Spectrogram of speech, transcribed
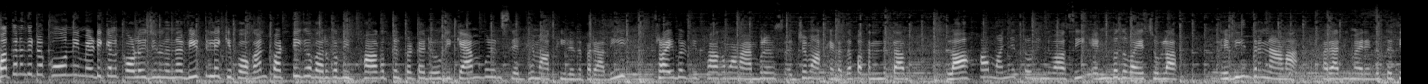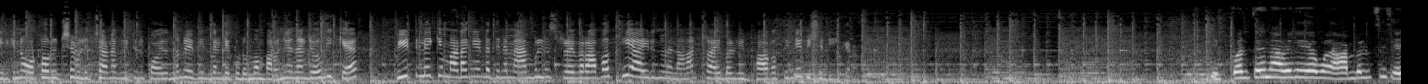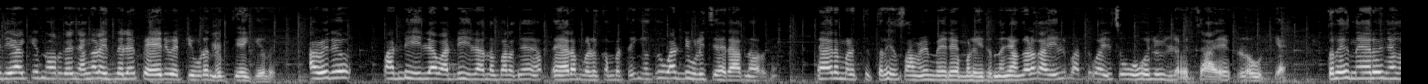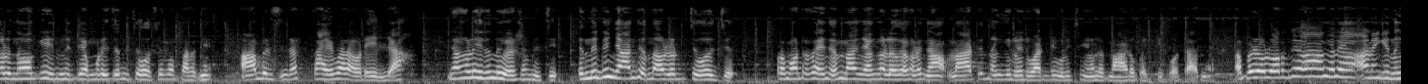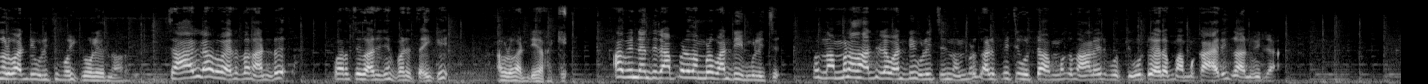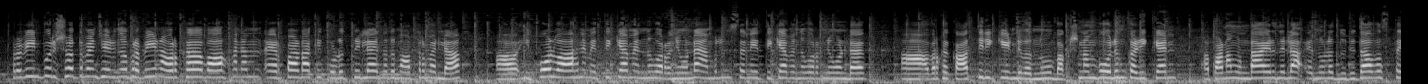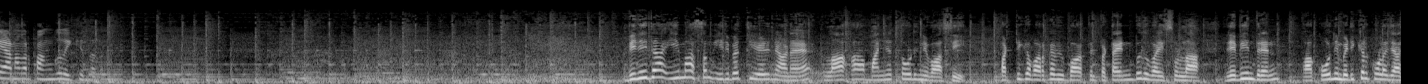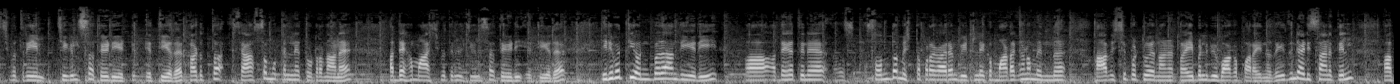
Pathanamthitta Konni medical കോളേജിൽ നിന്ന് വീട്ടിലേക്ക് പോകാൻ പട്ടികവർഗ വിഭാഗത്തിൽപ്പെട്ട രോഗിക്ക് ആംബുലൻസ് ലഭ്യമാക്കിയിരുന്ന പരാതി ട്രൈബൽ വിഭാഗമാണ് ആംബുലൻസ് സജ്ജമാക്കേണ്ടത്. പത്തനംതിട്ട ലാഹ മഞ്ഞത്തോട് നിവാസി എൺപത് വയസ്സുള്ള രവീന്ദ്രനാണ് പരാതിയുമായി രംഗത്തെത്തിയിരിക്കുന്നത്. ഓട്ടോറിക്ഷ വിളിച്ചാണ് വീട്ടിൽ പോയതെന്നും രവീന്ദ്രന്റെ കുടുംബം പറഞ്ഞു. എന്നാൽ രോഗിക്ക് വീട്ടിലേക്ക് മടങ്ങേണ്ട ദിനം ആംബുലൻസ് ഡ്രൈവർ അവധിയായിരുന്നുവെന്നാണ് ട്രൈബൽ വിഭാഗത്തിന്റെ വിശദീകരണം. ഇപ്പോഴത്തേന് അവർ ആംബുലൻസ് ശരിയാക്കിയെന്ന് പറഞ്ഞാൽ ഞങ്ങൾ ഇന്നലെ പേര് വെട്ടി ഇവിടെ നിർത്തിയേക്കുന്നത് അവർ വണ്ടിയില്ല വണ്ടിയില്ല എന്ന് പറഞ്ഞ് നേരം വെളുക്കുമ്പോഴത്തേക്ക് ഞങ്ങൾക്ക് വണ്ടി വിളിച്ചു തരാമെന്ന് പറഞ്ഞു. നേരം വെളുത്ത് ഇത്രയും സമയം വരെ നമ്മൾ ഇരുന്നു. ഞങ്ങളുടെ കയ്യിൽ പത്ത് പൈസ പോലും ഇല്ല ഒരു ചായ ഉള്ള കുടിക്കാൻ. ഇത്രയും നേരം ഞങ്ങൾ നോക്കി ഇരുന്നിട്ട് നമ്മൾ ഇരുന്ന് ചോദിച്ചപ്പോൾ പറഞ്ഞ് ആംബുലൻസിന്റെ ഡ്രൈവർ അവിടെ ഇല്ല. ഞങ്ങൾ ഇരുന്ന് വിഷമിച്ച്. എന്നിട്ട് ഞാൻ ചെന്ന് അവളോട് ചോദിച്ചു പ്രൊമോട്ടറെ ചെന്നാൽ ഞങ്ങൾ ഞങ്ങൾ നാട്ടിൽ നിന്നെങ്കിലും ഒരു വണ്ടി വിളിച്ച് ഞങ്ങൾ നാട് പറ്റിക്കോട്ടാന്ന് അപ്പോഴവൾ പറഞ്ഞു അങ്ങനെ ആണെങ്കിൽ നിങ്ങൾ വണ്ടി വിളിച്ച് പോയിക്കോളി എന്ന് പറഞ്ഞു. ചാലർ വരുന്ന കണ്ട് കുറച്ച് കഴിഞ്ഞപ്പോഴത്തേക്ക് അവൾ വണ്ടി ഇറക്കി. ആ പിന്നെ എന്തിനാ അപ്പോഴും നമ്മൾ വണ്ടിയും വിളിച്ച്. അപ്പം നമ്മളെ നാട്ടിലെ വണ്ടി വിളിച്ച് നമ്മൾ കളിപ്പിച്ച് വിട്ട് നമുക്ക് നാളെ ഒരു ബുദ്ധിമുട്ട് വരുമ്പോൾ നമുക്ക് ആരും കാണില്ല. പ്രവീൺ പുരുഷോത്തമൻ ചേരുന്നു. പ്രവീൺ അവർക്ക് വാഹനം ഏർപ്പാടാക്കി കൊടുത്തില്ല എന്നത് മാത്രമല്ല ഇപ്പോൾ വാഹനം എത്തിക്കാം എന്ന് പറഞ്ഞുകൊണ്ട് ആംബുലൻസ് തന്നെ എത്തിക്കാം എന്ന് പറഞ്ഞുകൊണ്ട് അവർക്ക് കാത്തിരിക്കേണ്ടി വന്നു. ഭക്ഷണം പോലും കഴിക്കാൻ പണം ഉണ്ടായിരുന്നില്ല എന്നുള്ള ദുരിതാവസ്ഥയാണ് അവർ പങ്കുവെക്കുന്നത് വിനീത ഈ മാസം ഇരുപത്തിയേഴിനാണ് ലാഹ മഞ്ഞത്തോട് നിവാസി പട്ടികവർഗ വിഭാഗത്തിൽപ്പെട്ട എൺപത് വയസ്സുള്ള രവീന്ദ്രൻ കോന്നി മെഡിക്കൽ കോളേജ് ആശുപത്രിയിൽ ചികിത്സ തേടി എത്തിയത്. കടുത്ത ശ്വാസമുട്ടലിനെ തുടർന്നാണ് അദ്ദേഹം ആശുപത്രിയിൽ ചികിത്സ തേടി എത്തിയത്. ഇരുപത്തിയൊൻപതാം തീയതി അദ്ദേഹത്തിന് സ്വന്തം ഇഷ്ടപ്രകാരം വീട്ടിലേക്ക് മടങ്ങണമെന്ന് ആവശ്യപ്പെട്ടു എന്നാണ് ട്രൈബൽ വിഭാഗം പറയുന്നത്. ഇതിന്റെ അടിസ്ഥാനത്തിൽ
